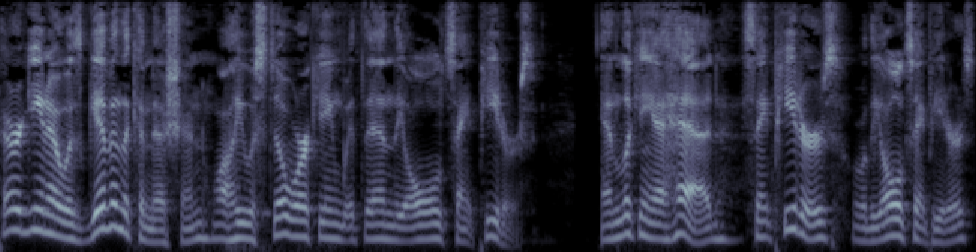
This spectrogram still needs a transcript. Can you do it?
Perugino was given the commission while he was still working within the old St. Peter's. And looking ahead, St. Peter's, or the old St. Peter's,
